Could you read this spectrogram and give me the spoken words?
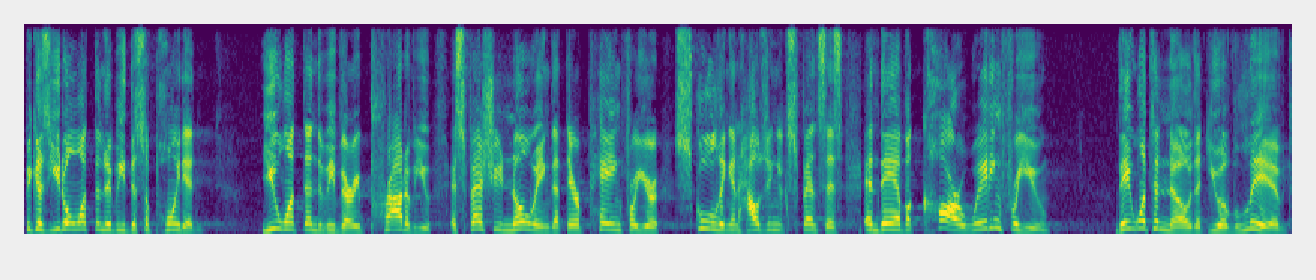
because you don't want them to be disappointed. You want them to be very proud of you, especially knowing that they're paying for your schooling and housing expenses and they have a car waiting for you. They want to know that you have lived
